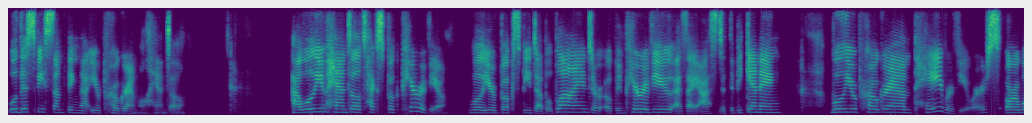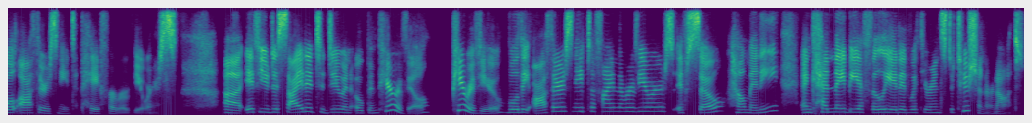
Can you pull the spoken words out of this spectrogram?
will this be something that your program will handle? How will you handle textbook peer review? Will your books be double blind or open peer review, as I asked at the beginning? Will your program pay reviewers or will authors need to pay for reviewers? Uh, if you decided to do an open peer review, peer review, will the authors need to find the reviewers? If so, how many? And can they be affiliated with your institution or not?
